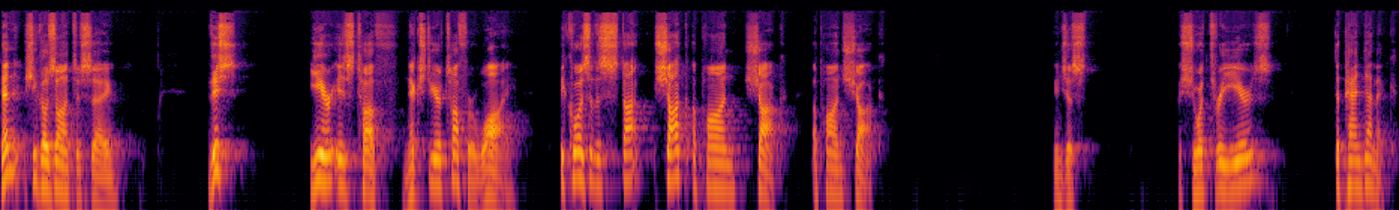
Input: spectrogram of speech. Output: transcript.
then she goes on to say this year is tough. Next year, tougher. Why? Because of the stock, shock upon shock upon shock. In just a short three years, the pandemic.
